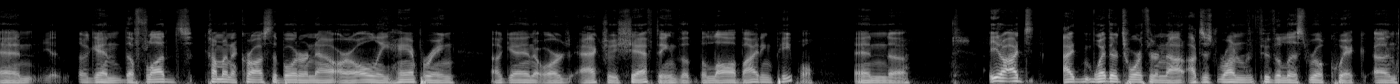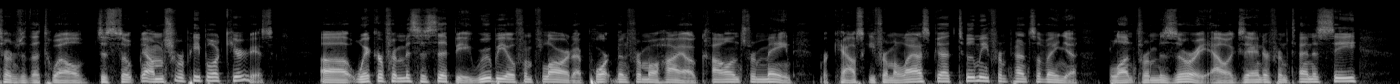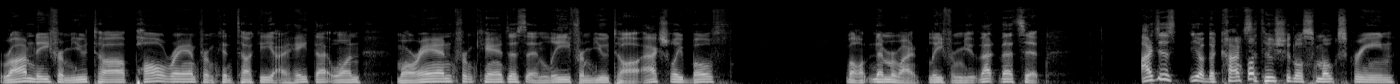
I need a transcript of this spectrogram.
and again, the floods coming across the border now are only hampering again or actually shafting the, the law abiding people. And, uh, you know, I, I, whether it's worth it or not, I'll just run through the list real quick uh, in terms of the 12, just so I'm sure people are curious. Uh, Wicker from Mississippi, Rubio from Florida, Portman from Ohio, Collins from Maine, Murkowski from Alaska, Toomey from Pennsylvania, Blunt from Missouri, Alexander from Tennessee, Romney from Utah, Paul Rand from Kentucky. I hate that one. Moran from Kansas and Lee from Utah. Actually, both. Well, never mind. Lee from Utah. That that's it. I just you know the constitutional smokescreen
